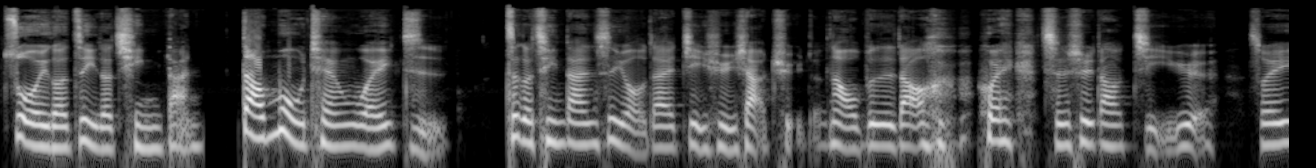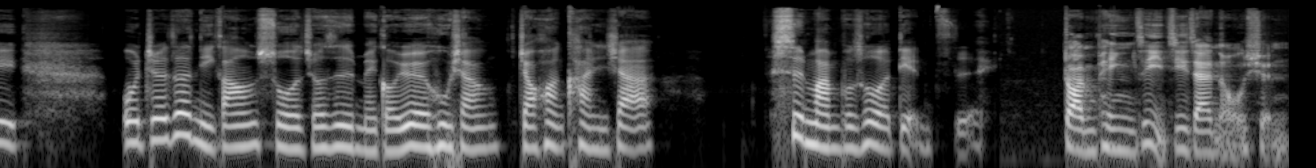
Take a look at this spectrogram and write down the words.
做一个自己的清单，到目前为止，这个清单是有在继续下去的。那我不知道 会持续到几月，所以我觉得你刚刚说就是每个月互相交换看一下，是蛮不错的点子。短评你自己记在 Notion。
